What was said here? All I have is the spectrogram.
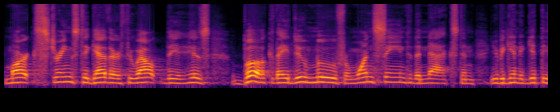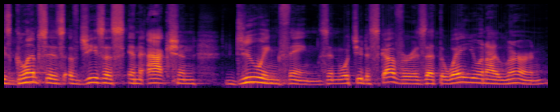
Mark strings together throughout the, his book, they do move from one scene to the next, and you begin to get these glimpses of Jesus in action doing things. And what you discover is that the way you and I learn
